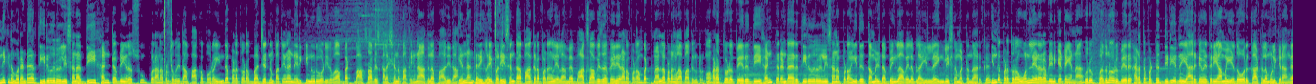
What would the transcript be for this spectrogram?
இன்றைக்கி நம்ம ரெண்டாயிரத்தி இருபது ரிலீஸ் ஆன தி ஹண்ட் அப்படிங்கிற சூப்பரான படத்தை பற்றி தான் பார்க்க போகிறோம் இந்த படத்தோட பட்ஜெட்னு பார்த்தீங்கன்னா நெருக்கி நூறு கோடி ரூபா பட் பாக்ஸ் ஆஃபீஸ் கலெக்ஷன் பார்த்தீங்கன்னா அதில் பாதி தான். என்னன்னு தெரியல இப்போ ரீசெண்டாக பார்க்குற படங்கள் எல்லாமே பாக்ஸ் ஆஃபீஸில் ஃபெயிலியர் ஆன படம் பட் நல்ல படங்களாக பார்த்துக்கிட்டு இருக்கோம். படத்தோட பேர் தி ஹண்ட் ரெண்டாயிரத்தி இருபது ரிலீஸ் ஆன படம். இது தமிழ் டப்பிங்கில் அவைலபிளாக இல்லை இங்கிலீஷில் மட்டும்தான் இருக்கு. இந்த படத்தோட ஒன் லைனர் அப்படின்னு கேட்டிங்கன்னா ஒரு பதினோரு பேர் கடத்தப்பட்டு திடீர்னு யாருக்குமே தெரியாம ஏதோ ஒரு காட்டில் முழிக்கிறாங்க.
